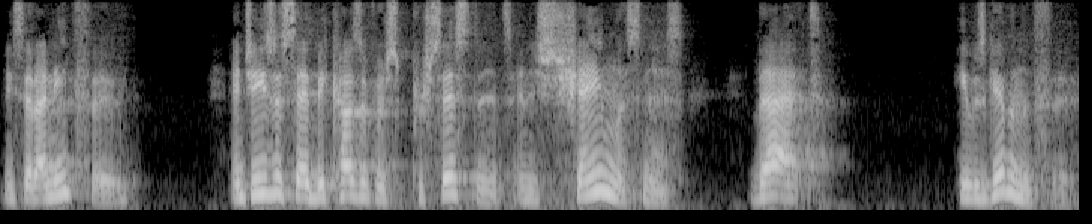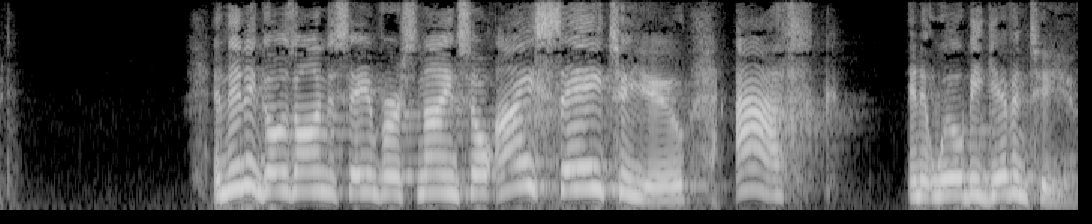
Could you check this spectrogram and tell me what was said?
And he said, I need food. And Jesus said, because of his persistence and his shamelessness, that he was given the food. And then it goes on to say in verse 9, So I say to you, ask and it will be given to you.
